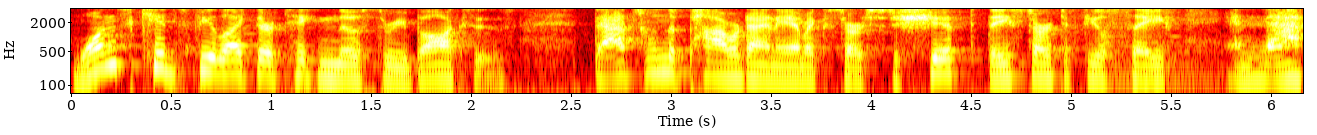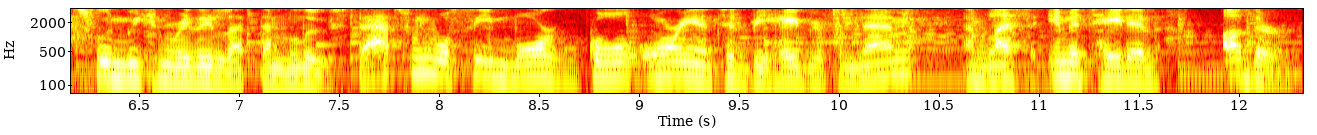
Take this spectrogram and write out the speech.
Once kids feel like they're ticking those three boxes, that's when the power dynamic starts to shift, they start to feel safe, and that's when we can really let them loose. That's when we'll see more goal oriented behavior from them and less imitative, other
